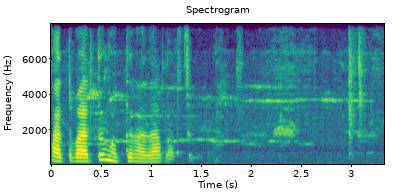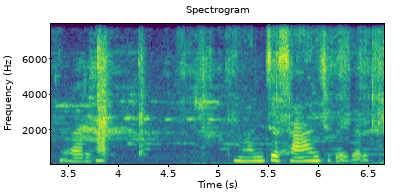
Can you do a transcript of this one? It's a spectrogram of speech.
பார்த்து பார்த்து முத்துனதாக பறிச்சுக்கிடுவோம் பாருங்கள் மஞ்சள் சாஞ்சு போய் கிடக்கு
